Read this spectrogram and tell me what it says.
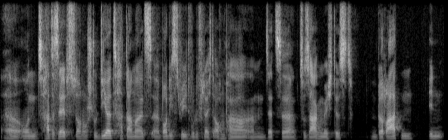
Äh, und hat es selbst auch noch studiert, hat damals äh, Body Street, wo du vielleicht auch ein paar ähm, Sätze zu sagen möchtest, beraten in,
